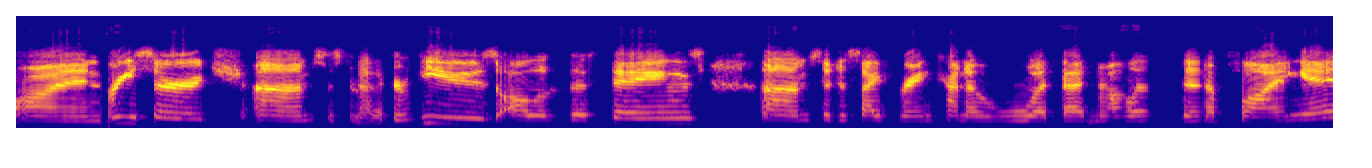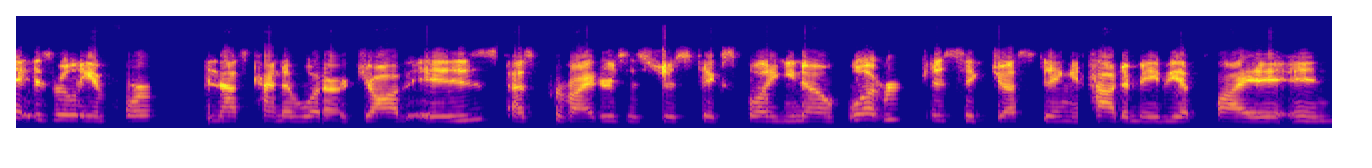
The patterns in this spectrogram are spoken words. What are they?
on research, um, systematic reviews, all of the things. Um, so deciphering kind of what that knowledge and applying it is really important and that's kind of what our job is as providers is just to explain you know what is suggesting how to maybe apply it in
